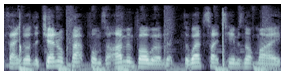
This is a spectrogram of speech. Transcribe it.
Thank God the general platforms that I'm involved with, the website team is not my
